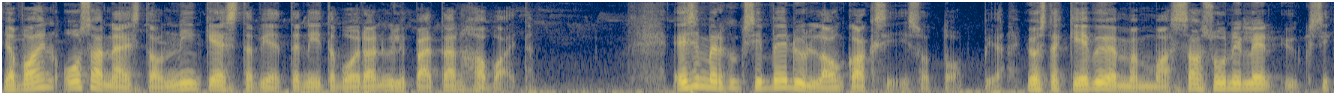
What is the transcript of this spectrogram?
ja vain osa näistä on niin kestäviä, että niitä voidaan ylipäätään havaita. Esimerkiksi vedyllä on kaksi isotooppia, joista kevyemmän massa on suunnilleen yksi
